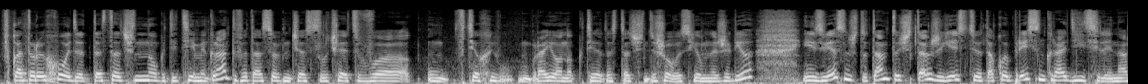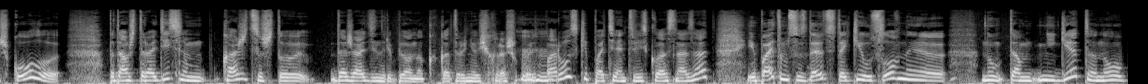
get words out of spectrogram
в которые ходят достаточно много детей-мигрантов. Это особенно часто случается в, в тех районах, где достаточно дешевое съемное жилье. И известно, что там точно так же есть такой прессинг прессинг родителей на школу, потому что родителям кажется, что даже один ребенок, который не очень хорошо говорит uh-huh. по-русски, потянет весь класс назад, и поэтому создаются такие условные, ну, там не гетто, но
